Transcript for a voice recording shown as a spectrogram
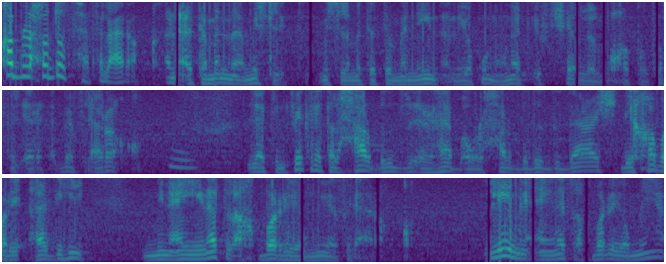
قبل حدوثها في العراق؟ أنا أتمنى مثلك مثل ما تتمنين أن يكون هناك إفشال للمخططات الإرهابية في العراق. لكن فكرة الحرب ضد الإرهاب أو الحرب ضد داعش دي خبر هذه من عينات الأخبار اليومية في العراق. ليه من عينات الاخبار اليوميه؟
